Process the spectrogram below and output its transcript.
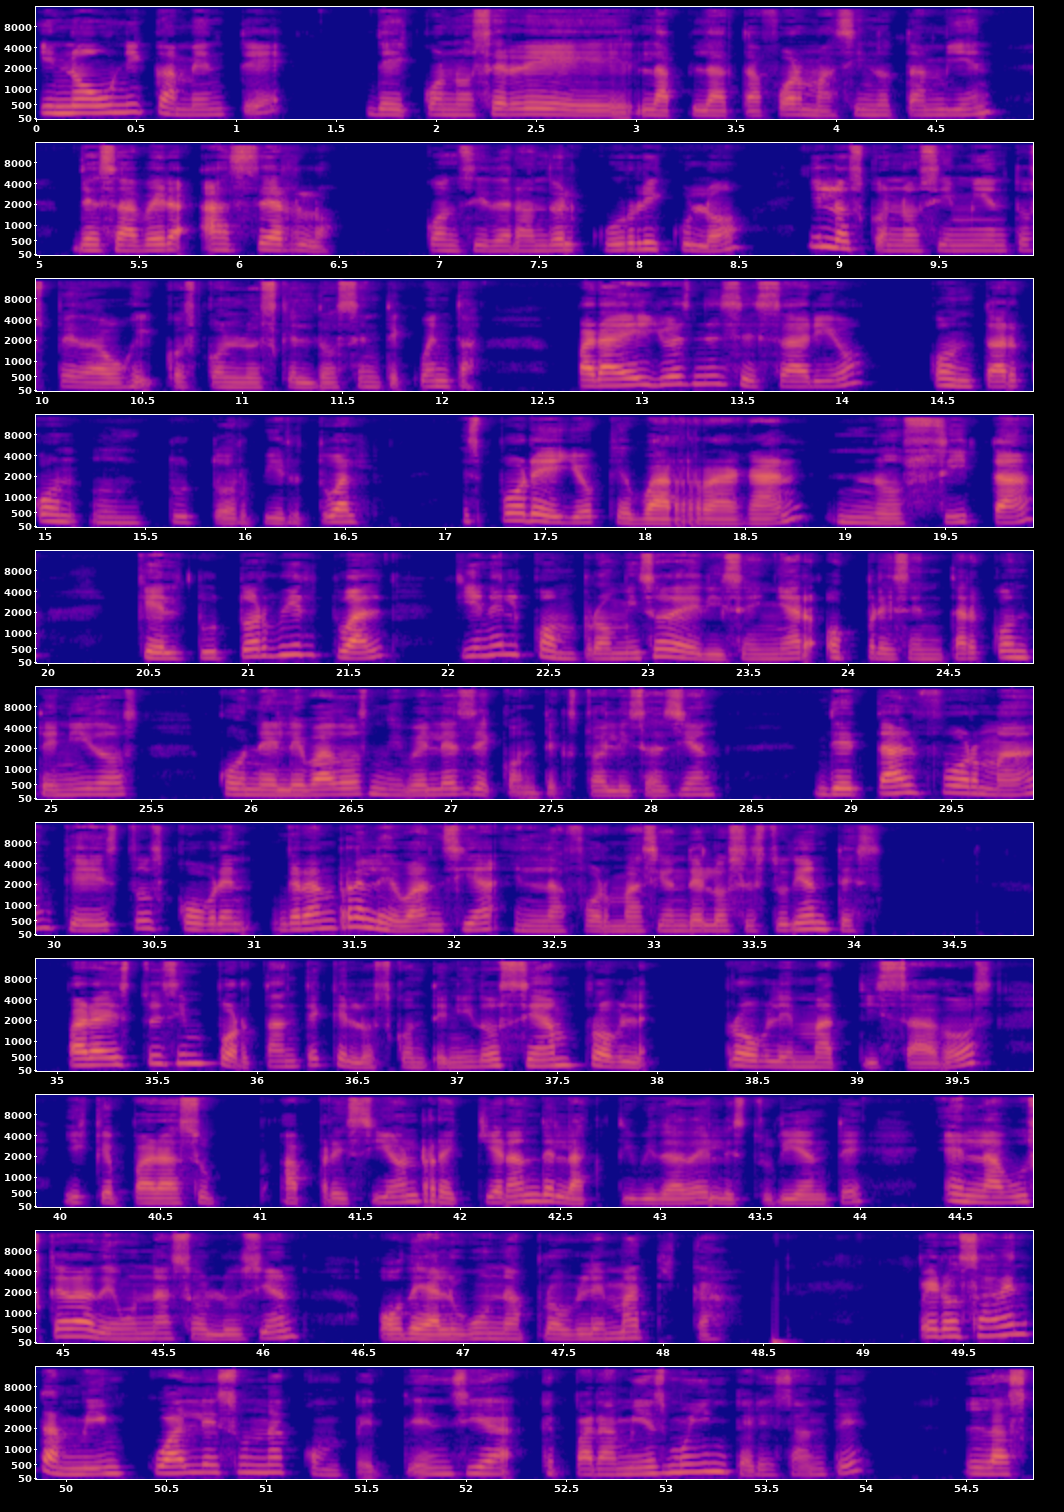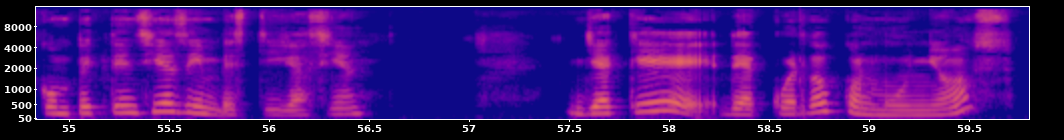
y no únicamente de conocer eh, la plataforma, sino también de saber hacerlo, considerando el currículo y los conocimientos pedagógicos con los que el docente cuenta. Para ello es necesario contar con un tutor virtual. Es por ello que Barragán nos cita que el tutor virtual tiene el compromiso de diseñar o presentar contenidos con elevados niveles de contextualización, de tal forma que estos cobren gran relevancia en la formación de los estudiantes. Para esto es importante que los contenidos sean problematizados y que para su apreciación requieran de la actividad del estudiante en la búsqueda de una solución o de alguna problemática. Pero ¿saben también cuál es una competencia que para mí es muy interesante? Las competencias de investigación ya que, de acuerdo con Muñoz,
